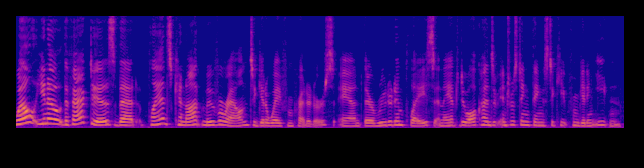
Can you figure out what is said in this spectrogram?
Well, you know, the fact is that plants cannot move around to get away from predators, and they're rooted in place, and they have to do all kinds of interesting things to keep from getting eaten.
